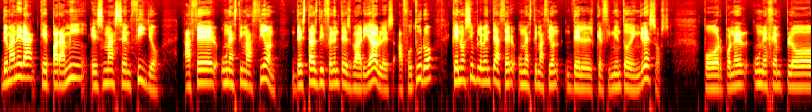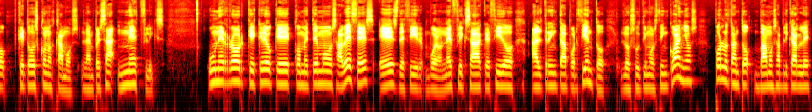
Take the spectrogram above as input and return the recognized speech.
De manera que para mí es más sencillo hacer una estimación de estas diferentes variables a futuro que no simplemente hacer una estimación del crecimiento de ingresos. Por poner un ejemplo que todos conozcamos, la empresa Netflix. Un error que creo que cometemos a veces es decir, bueno, Netflix ha crecido al 30% los últimos 5 años, por lo tanto vamos a aplicarle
